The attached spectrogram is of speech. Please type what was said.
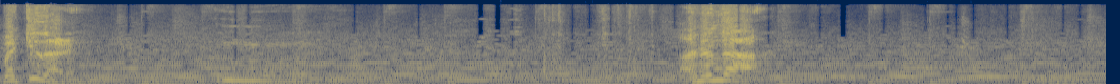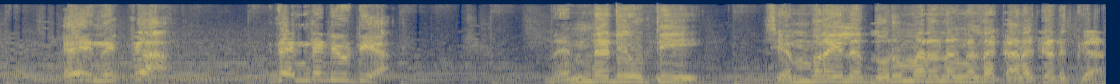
വെക്കുതാഴെ അനന്ത. ഏയ് നിക്ക ഇത് എന്റെ ഡ്യൂട്ടിയാ. നിന്റെ ഡ്യൂട്ടി ചെമ്പ്രയിലെ ദുർമരണങ്ങളുടെ കണക്കെടുക്കുക.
